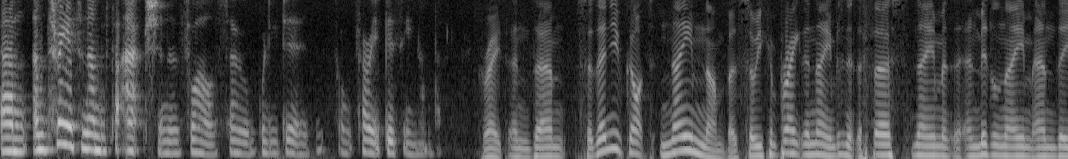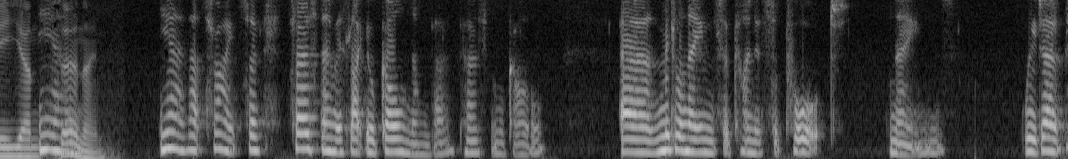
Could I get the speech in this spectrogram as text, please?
Um, and three is a number for action as well. So what you did, it's a very busy number. Great. And um, so then you've got name numbers. So you can break the name, isn't it? The first name and, middle name and the um, yeah. surname. Yeah, that's right. So first name is like your goal number, personal goal. Uh, middle names are kind of support names. We don't,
